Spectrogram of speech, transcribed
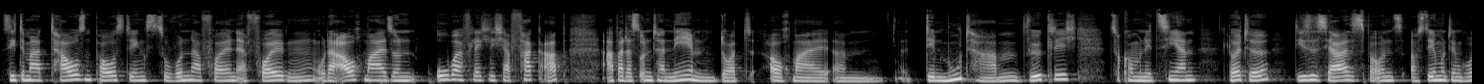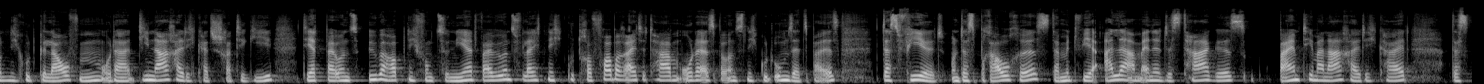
sieht immer tausend Postings zu wundervollen Erfolgen oder auch mal so ein oberflächlicher Fuck-up, aber das Unternehmen dort auch mal ähm, den Mut haben, wirklich zu kommunizieren, Leute, dieses Jahr ist es bei uns aus dem und dem Grund nicht gut gelaufen oder die Nachhaltigkeitsstrategie, die hat bei uns überhaupt nicht funktioniert, weil wir uns vielleicht nicht gut darauf vorbereitet haben oder es bei uns nicht gut umsetzbar ist. Das fehlt und das braucht es, damit wir alle am Ende des Tages beim Thema Nachhaltigkeit das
